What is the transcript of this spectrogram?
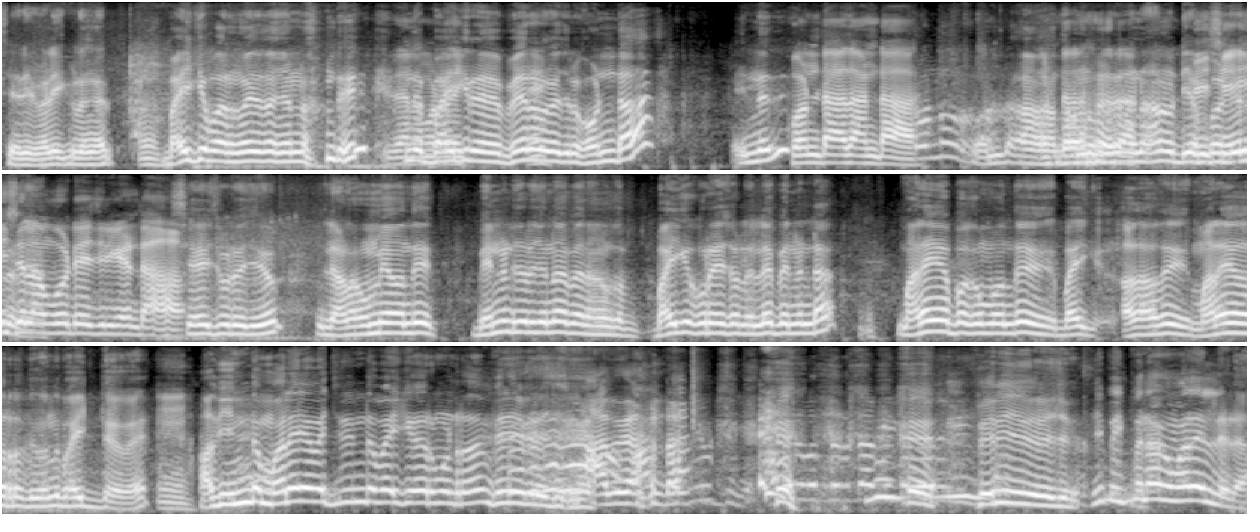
சரி வழி கொடுங்க. பைக்கை பாருங்க இதான் சொன்ன வந்து. இந்த பைக்கில் பேரோட கட்சியில் ஹொண்டா? என்னது? கொண்டாதான்டா ஹொண்டா ஆ, தொண்ணூறு, நானூற்றி ஐம்பது சேஸ் எல்லாம் போட்டு வச்சிருக்கேன்டா. சரி சொல்ல வச்சுக்கோ இல்லை ஆனால் உண்மையாக வந்து என்னன்னு சொல்லி சொன்னால் இப்போ நாங்கள் பைக்கை குறைய சொல்லலை. என்னென்னா மலையை பக்கம் வந்து பைக் அதாவது மலை ஏறுறதுக்கு வந்து பைக் தேவை. அது இந்த மலையை வச்சுட்டு இந்த பைக் ஏறுமன்றதான் பெரிய பிரச்சனை அதுதான்டா. பெரிய பிரச்சனை இப்போ இப்போ நாங்கள் மலை இல்லைடா.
